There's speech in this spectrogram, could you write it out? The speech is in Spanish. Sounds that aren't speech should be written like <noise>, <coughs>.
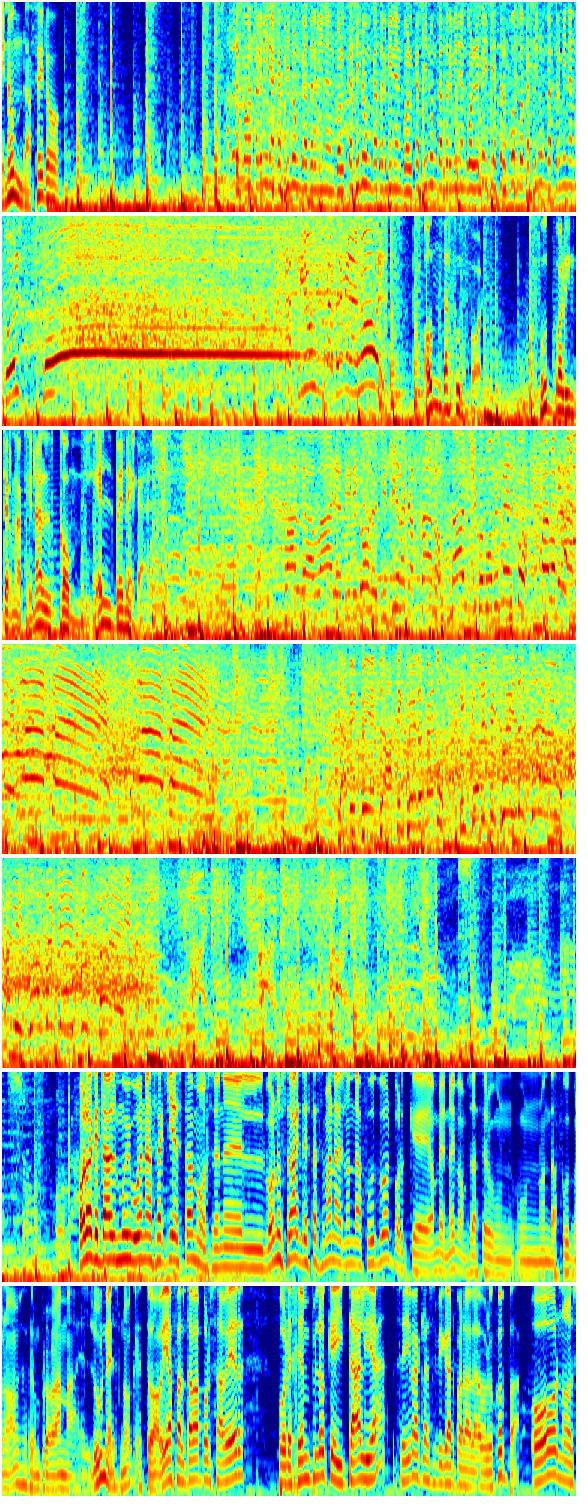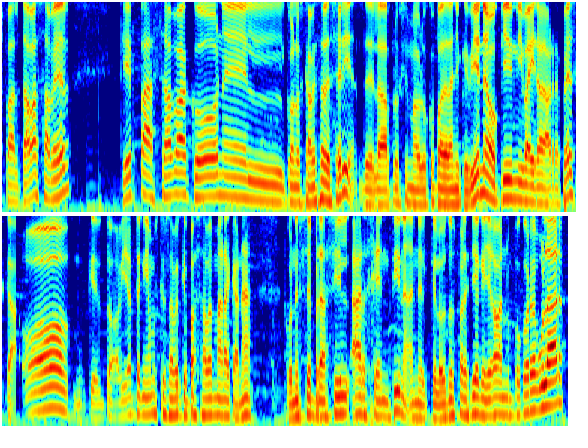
en Onda Cero. A ver cómo termina, casi nunca terminan gol, casi nunca terminan gol, casi nunca terminan gol. El Messi hasta el fondo, casi nunca terminan gol. ¡Gol! ¡Casi nunca terminan gol! Onda Fútbol. Fútbol internacional con Miguel Venegas. Palla all'area di rigore, si gira Cassano, magico movimento, Balotelli, David Villa darting through the middle. He's got it between the two, and he's won the game for Spain. Hola, ¿qué tal? Muy buenas, aquí estamos en el bonus track de esta semana del Onda Fútbol, porque, hombre, no íbamos a hacer un, un Onda Fútbol, no vamos a hacer un programa el lunes, ¿no? Que todavía faltaba por saber, por ejemplo, que Italia se iba a clasificar para la Eurocopa, o nos faltaba saber qué pasaba con, el, con los cabezas de serie de la próxima Eurocopa del año que viene, o quién iba a ir a la repesca, o que todavía teníamos que saber qué pasaba en Maracaná con ese Brasil-Argentina, en el que los dos parecía que llegaban un poco regular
